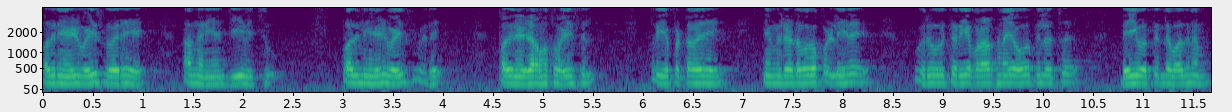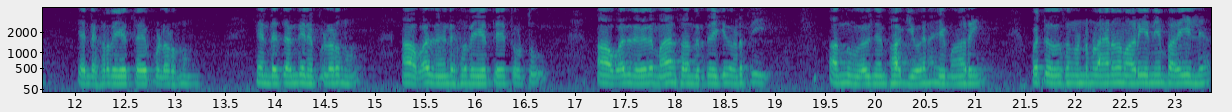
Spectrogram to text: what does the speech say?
പതിനേഴ് വയസ്സ് വരെ അങ്ങനെ ഞാൻ ജീവിച്ചു. പതിനേഴ് വയസ്സ് വരെ പതിനേഴാമത്തെ വയസ്സിൽ പ്രിയപ്പെട്ടവരെ ഞങ്ങളുടെ ഇടവക പള്ളിയിലെ ഒരു ചെറിയ പ്രാർത്ഥനാ യോഗത്തിൽ വെച്ച് ദൈവത്തിന്റെ വചനം എന്റെ ഹൃദയത്തെ പിളർന്നു. എന്റെ ചങ്കിനെ പിളർന്നു. ആ വചനം എന്റെ ഹൃദയത്തെ തൊട്ടു. ആ വചനം വരെ മാനസാന്തരത്തേക്ക് നടത്തി. അന്നു മുതൽ ഞാൻ ഭാഗ്യവാനായി മാറി. ഒറ്റ ദിവസം കൊണ്ട് നമ്മൾ ആനന്ദ മാറി എന്നെയും പറയില്ല.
